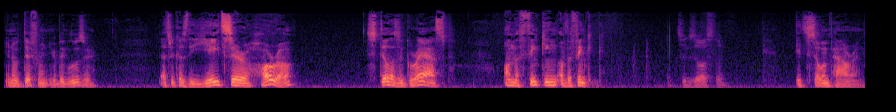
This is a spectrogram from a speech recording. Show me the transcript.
You're no different. You're a big loser. That's because the Yetzer Hara still has a grasp on the thinking of the thinking. It's exhausting. It's so empowering.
